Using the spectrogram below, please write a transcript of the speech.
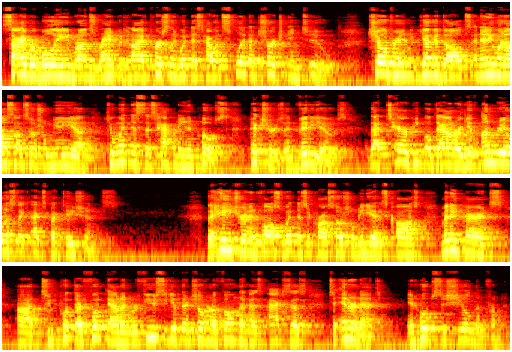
Cyberbullying runs rampant, and I have personally witnessed how it split a church in two. Children, young adults, and anyone else on social media can witness this happening in posts, pictures, and videos that tear people down or give unrealistic expectations. The hatred and false witness across social media has caused many parents uh, to put their foot down and refuse to give their children a phone that has access to internet in hopes to shield them from it.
